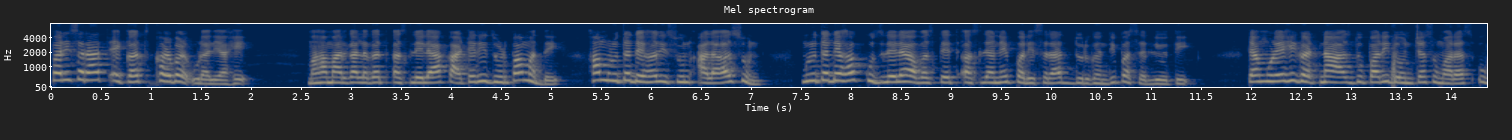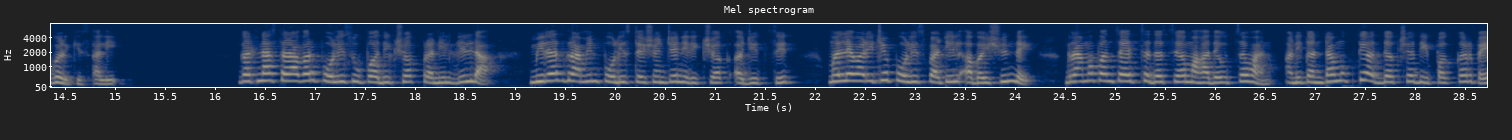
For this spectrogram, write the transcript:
परिसरात एकच खळबळ उडाली आहे. महामार्गालगत असलेल्या काटेरी झुडपामध्ये हा मृतदेह दिसून आला असून मृतदेह कुजलेल्या अवस्थेत असल्याने परिसरात दुर्गंधी पसरली होती. त्यामुळे ही घटना आज दुपारी दोनच्या सुमारास उघडकीस आली. घटनास्थळावर पोलीस उपअधीक्षक प्रनिल गिल्डा मिरज ग्रामीण पोलीस स्टेशनचे निरीक्षक अजित सित मल्लेवाडीचे पोलीस पाटील अभय शिंदे ग्रामपंचायत सदस्य महादेव चव्हाण आणि तंटामुक्ती अध्यक्ष दीपक करपे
